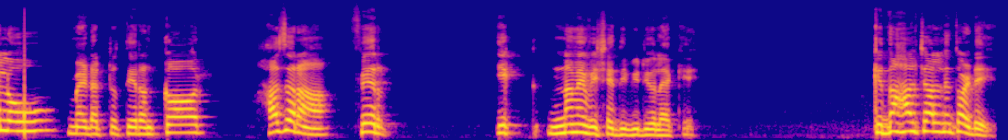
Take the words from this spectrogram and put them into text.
ਹੈਲੋ, ਮੈਂ ਡਾਕਟਰ ਤੇਰਨ ਕੌਰ ਹਾਜ਼ਰ ਹਾਂ ਫਿਰ ਇੱਕ ਨਵੇਂ ਵਿਸ਼ੇ ਦੀ ਵੀਡੀਓ ਲੈ ਕੇ। ਕਿੱਦਾਂ ਹਾਲ ਚਾਲ ਨੇ ਤੁਹਾਡੇ?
